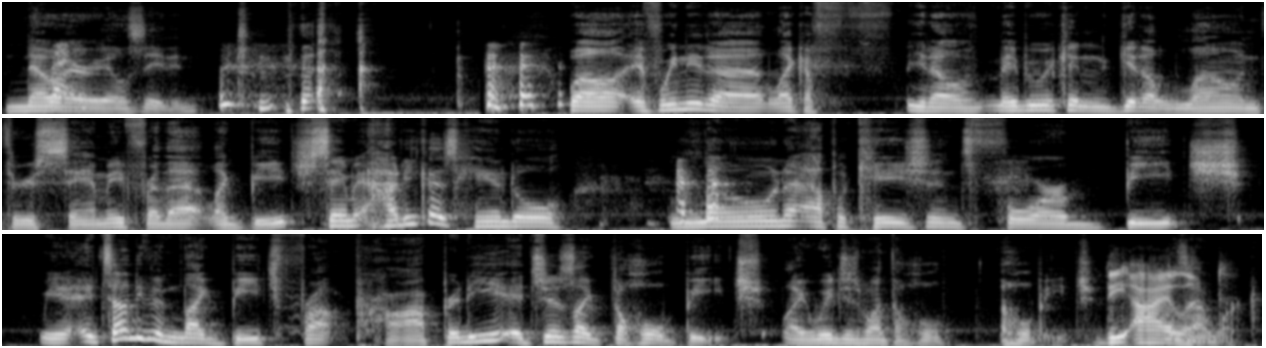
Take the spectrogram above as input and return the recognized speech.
No Nice. aerial seeding. well, if we need a like a you know maybe we can get a loan through Sammy for that like beach. Sammy, how do you guys handle loan applications for beach? I mean, it's not even like beachfront property. It's just like the whole beach. Like we just want the whole the whole beach. the How does that island work?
